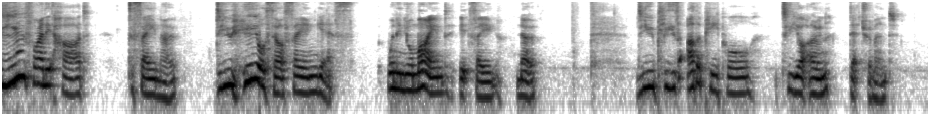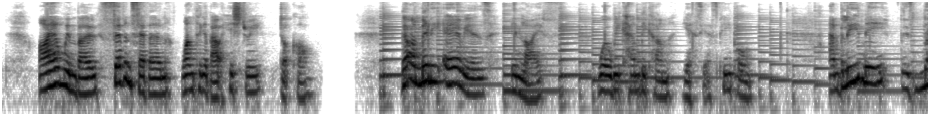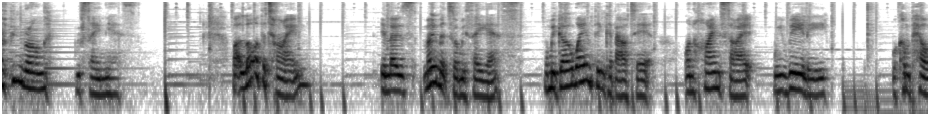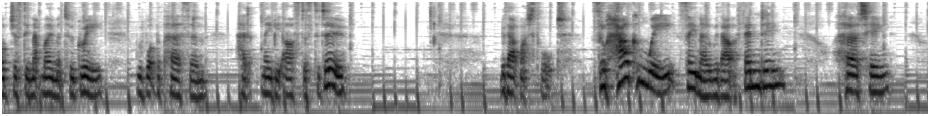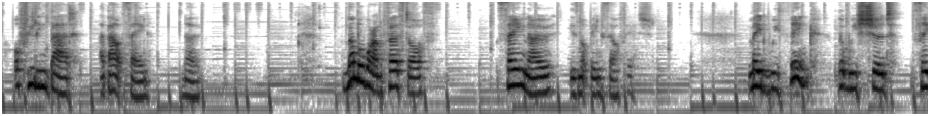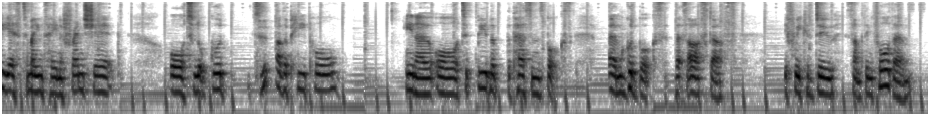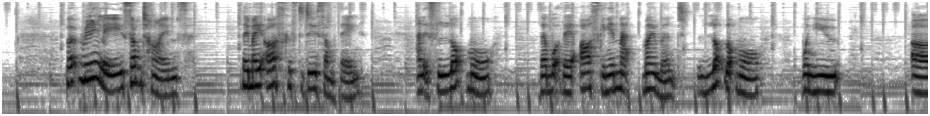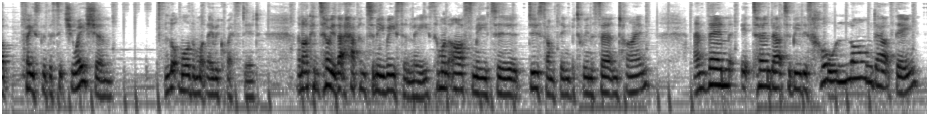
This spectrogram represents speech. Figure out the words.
Do you find it hard to say no? Do you hear yourself saying yes when in your mind it's saying no? Do you please other people to your own detriment? I am Wimbo, 77, one thing about history.com. There are many areas in life where we can become yes, yes people. And believe me, there's nothing wrong with saying yes. But a lot of the time, in those moments when we say yes, when we go away and think about it, on hindsight, we really were compelled just in that moment to agree with what the person had maybe asked us to do without much thought. So, how can we say no without offending, hurting, or feeling bad about saying no? Number one, first off, saying no is not being selfish. Maybe we think that we should say yes to maintain a friendship or to look good to other people, you know, or to be the, the person's books, um, good books that's asked us if we could do something for them. But really, sometimes they may ask us to do something and it's a lot more than what they're asking in that moment, a lot, lot more when you uh, are faced with the situation, a lot more than what they requested. And I can tell you that happened to me recently. Someone asked me to do something between a certain time, and then it turned out to be this whole longed out thing.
